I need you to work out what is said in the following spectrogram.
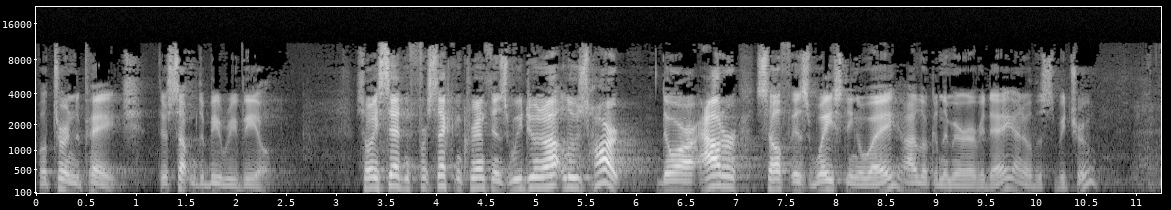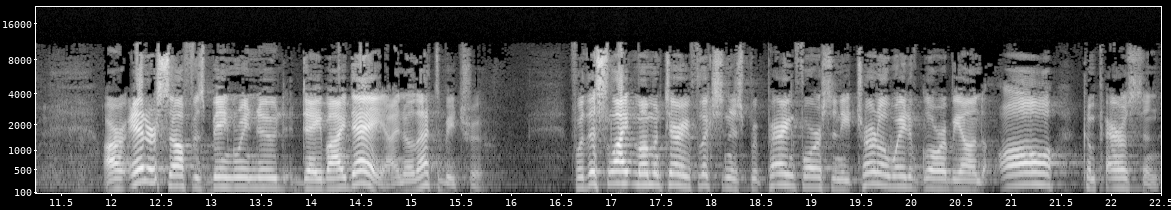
We'll turn the page. There's something to be revealed. So he said in 2 Corinthians, we do not lose heart, though our outer self is wasting away. I look in the mirror every day. I know this to be true. Our inner self is being renewed day by day. I know that to be true. For this light momentary affliction is preparing for us an eternal weight of glory beyond all comparison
